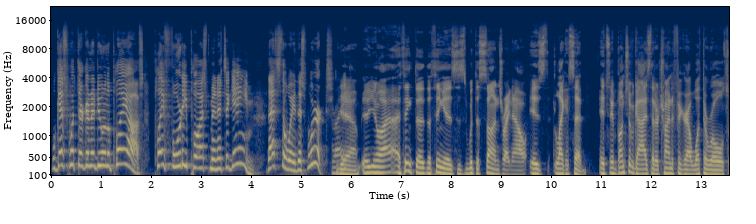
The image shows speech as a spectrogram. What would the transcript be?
Well, guess what they're going to do in the playoffs? Play 40 plus minutes a game. That's the way this works, right? Yeah, Uh, you know, I, I think the the thing is, is with the Suns right now is like I said, it's a bunch of guys that are trying to figure out what their roles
